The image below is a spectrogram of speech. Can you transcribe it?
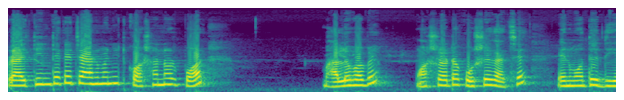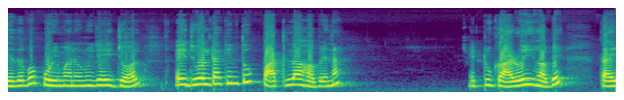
প্রায় তিন থেকে চার মিনিট কষানোর পর ভালোভাবে মশলাটা কষে গেছে, এর মধ্যে দিয়ে দেবো পরিমাণ অনুযায়ী জল। এই ঝোলটা কিন্তু পাতলা হবে না, একটু গাঢ়ই হবে। তাই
